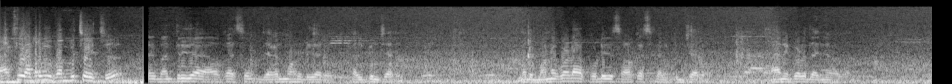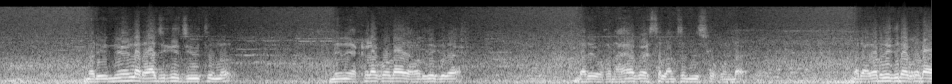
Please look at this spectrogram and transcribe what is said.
యాక్చువల్ లెటర్ మీకు పంపించవచ్చు మంత్రిగా అవకాశం జగన్మోహన్ రెడ్డి గారు కల్పించారు. మరి మొన్న కూడా పోటీ చేసే అవకాశం కల్పించారు. ఆయనకు కూడా ధన్యవాదాలు. మరి ఎన్నేళ్ళ రాజకీయ జీవితంలో నేను ఎక్కడ కూడా ఎవరి దగ్గర మరి ఒక న్యాయవ్యవస్థ లంచం తీసుకోకుండా మరి ఎవరి దగ్గర కూడా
